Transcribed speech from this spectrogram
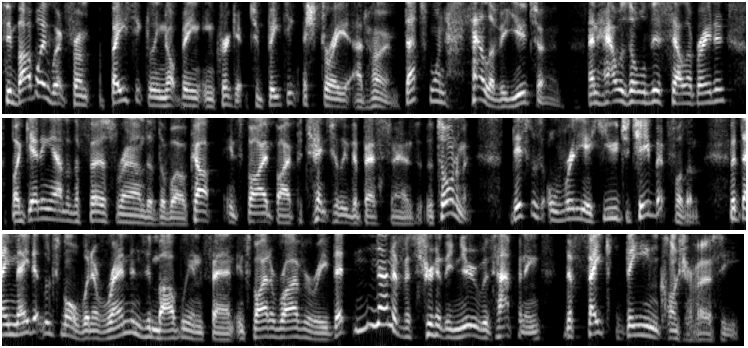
Zimbabwe went from basically not being in cricket to beating Australia at home. That's one hell of a U-turn. And how was all this celebrated? By getting out of the first round of the World Cup, inspired by potentially the best fans at the tournament. This was already a huge achievement for them, but they made it look small when a random Zimbabwean fan inspired a rivalry that none of us really knew was happening, the fake bean controversy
